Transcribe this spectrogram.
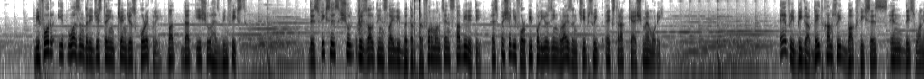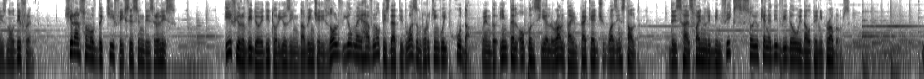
Before it wasn't registering changes correctly, but that issue has been fixed. These fixes should result in slightly better performance and stability, especially for people using Ryzen chips with extra cache memory. Every big update comes with bug fixes and this one is no different. Here are some of the key fixes in this release. If you're a video editor using DaVinci Resolve, you may have noticed that it wasn't working with CUDA when the Intel OpenCL runtime package was installed. This has finally been fixed so you can edit video without any problems.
